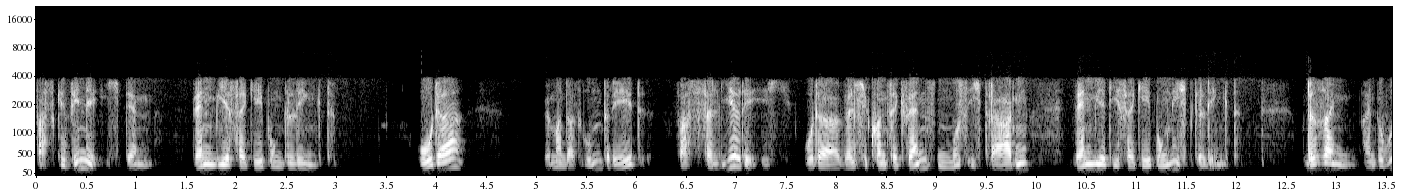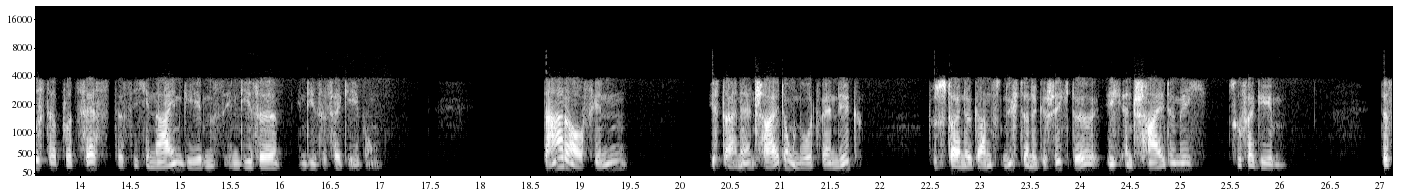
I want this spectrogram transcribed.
was gewinne ich denn, wenn mir Vergebung gelingt? Oder, wenn man das umdreht, was verliere ich oder welche Konsequenzen muss ich tragen, wenn mir die Vergebung nicht gelingt? Und das ist ein, ein bewusster Prozess des sich Hineingebens in diese, in diese Vergebung. Daraufhin ist eine Entscheidung notwendig. Das ist eine ganz nüchterne Geschichte. Ich entscheide mich zu vergeben. Das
